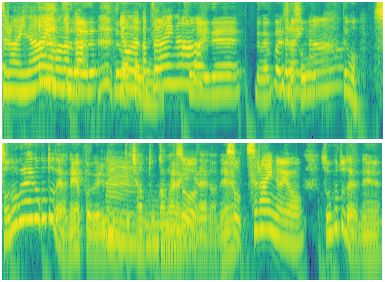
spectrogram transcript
辛いな世の中辛いね。世の中辛いな辛いね。でもやっぱりさそでもそのぐらいのことだよねやっぱウェルビーイングってちゃんと考えなきゃいけないのはね。そう辛いのよ。そういうことだよね。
